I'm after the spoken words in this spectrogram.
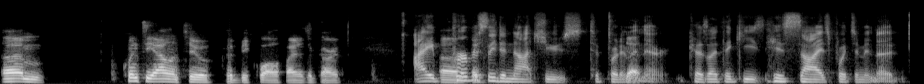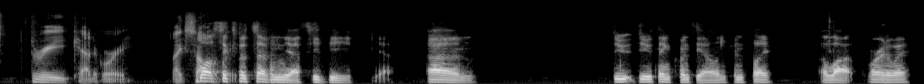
Um, Quincy Allen too could be qualified as a guard. I but- purposely did not choose to put him in there because I think he's his size puts him in the three category. Like Well, six foot seven. Yes, he'd be. Yeah. Um, do Do you think Quincy Allen can play a lot right away?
